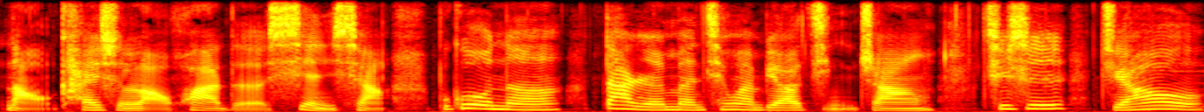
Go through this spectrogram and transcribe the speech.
脑开始老化的现象。不过呢，大人们千万不要紧张，其实只要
